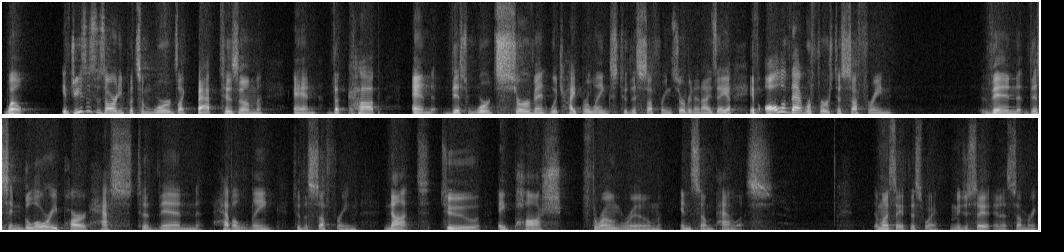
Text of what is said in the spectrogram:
Well, if Jesus has already put some words like baptism and the cup and this word servant, which hyperlinks to the suffering servant in Isaiah, if all of that refers to suffering, then this in glory part has to then have a link to the suffering not to a posh throne room in some palace. I'm going to say it this way. Let me just say it in a summary.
